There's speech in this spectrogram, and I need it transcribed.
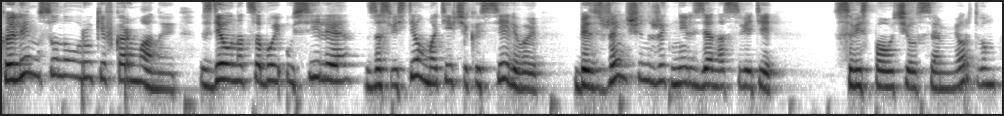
Клим сунул руки в карманы, сделал над собой усилие, засвистел мотивчик из селевы. Без женщин жить нельзя на свете. Свист получился мертвым,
